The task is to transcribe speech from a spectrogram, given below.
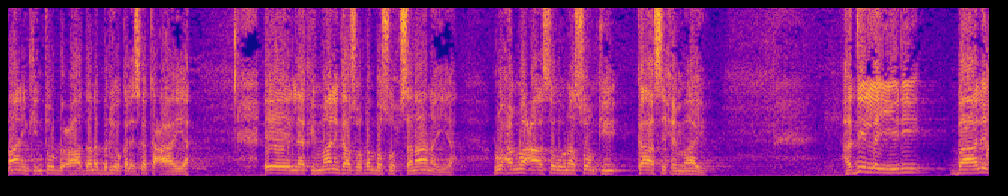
maalinkii intuu dhaco haddana berri oo kale iska kacahaya laakiin maalinkaasoo dhanba suuxsanaanaya. Ruuxa nooca asaguna soonkii ka asixi maayo. Haddii la yidhi baaliq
